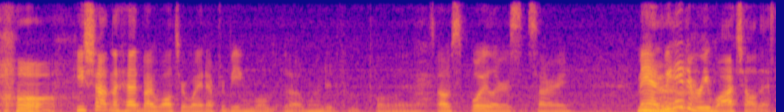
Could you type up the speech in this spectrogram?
Huh. He's shot in the head by Walter White after being uh, wounded from bullets. Oh, spoilers. Sorry. Man, we need to rewatch all this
